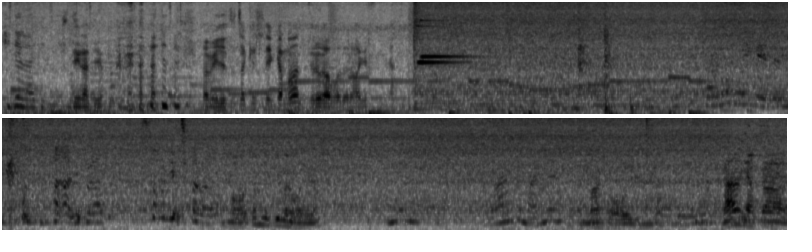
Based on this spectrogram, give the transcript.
기대가 됩니다. 기대가 돼요? 그럼 이제 도착했으니까 한번 들어가 보도록 하겠습니다 어떤 느낌을 원해요? 그냥 나한테 맞는 엄마한테 어울리는 거? 나는 약간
